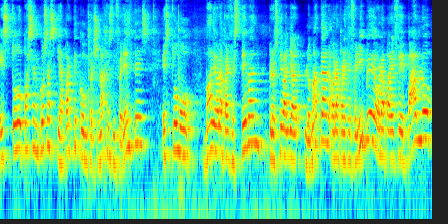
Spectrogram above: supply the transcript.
Es todo, pasan cosas y aparte con personajes diferentes. Es como, vale, ahora aparece Esteban, pero Esteban ya lo matan, ahora aparece Felipe, ahora aparece Pablo,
